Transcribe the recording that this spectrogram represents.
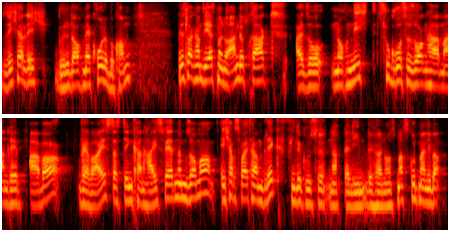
sicherlich würde da auch mehr Kohle bekommen. Bislang haben sie erstmal nur angefragt, also noch nicht zu große Sorgen haben, André. Aber wer weiß, das Ding kann heiß werden im Sommer. Ich habe es weiter im Blick. Viele Grüße nach Berlin. Wir hören uns. Mach's gut, mein Lieber.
